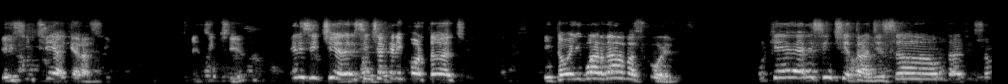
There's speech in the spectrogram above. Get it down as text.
ele sentia que era assim. Ele sentia. Ele sentia, ele sentia que era importante. Então ele guardava as coisas. Porque ele sentia tradição, tradição.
